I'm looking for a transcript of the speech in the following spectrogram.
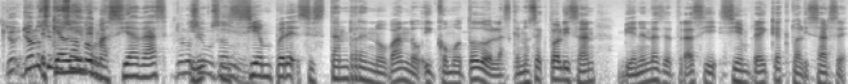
que- Yo, yo lo Es sigo que hoy hay demasiadas Yo lo y, sigo y usando. siempre se están renovando y como todo, las que no se actualizan vienen las de atrás y siempre hay que actualizarse.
